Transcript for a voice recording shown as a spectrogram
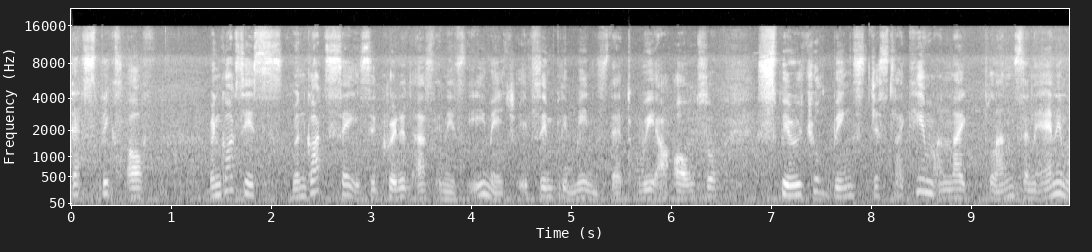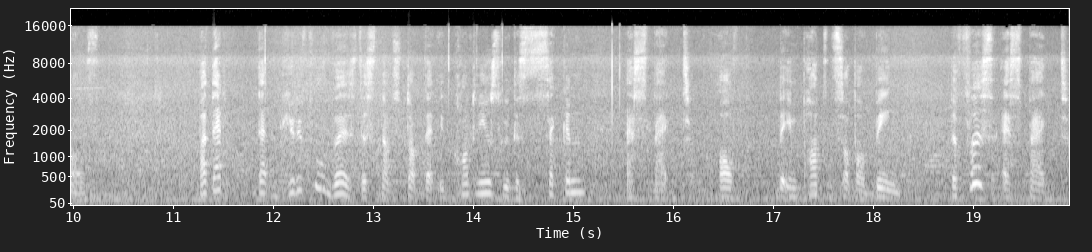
That speaks of when God says when God says He created us in His image, it simply means that we are also spiritual beings just like Him, unlike plants and animals. But that that beautiful verse does not stop that. It continues with the second aspect of the importance of our being. The first aspect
